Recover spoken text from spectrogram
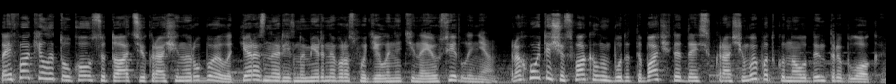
Та й факели толкову ситуацію краще не робили через нерівномірне розподілення тіней освітлення. Рахуйте, що з факелами будете бачити десь в кращому випадку на 1-3 блоки.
